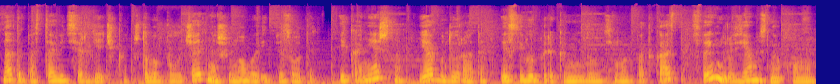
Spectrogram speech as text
надо поставить сердечко, чтобы получать наши новые эпизоды. И, конечно, я буду рада, если вы порекомендуете мой подкаст своим друзьям и знакомым.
